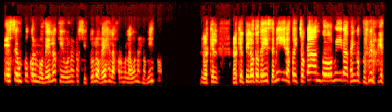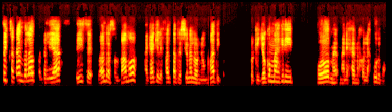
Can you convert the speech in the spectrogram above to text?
ese es un poco el modelo que uno, si tú lo ves en la Fórmula 1, es lo mismo. No es, que el, no es que el piloto te dice, mira, estoy chocando, mira, tengo problemas que estoy chocando el auto. En realidad te dice, bueno, resolvamos acá que le falta presión a los neumáticos. Porque yo con más grip puedo manejar mejor las curvas.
